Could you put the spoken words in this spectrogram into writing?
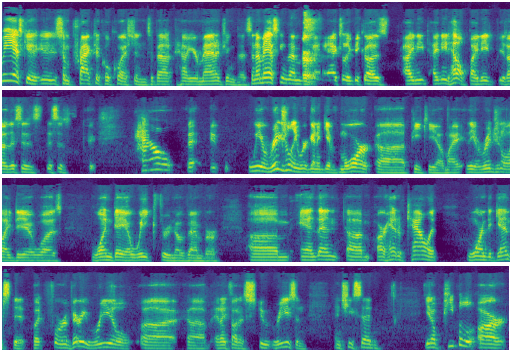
Let me ask you some practical questions about how you're managing this, and I'm asking them sure. actually because I need I need help. I need you know this is this is how we originally were going to give more uh, PTO. My the original idea was one day a week through November, um, and then um, our head of talent warned against it, but for a very real uh, uh, and I thought astute reason. And she said, you know, people are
